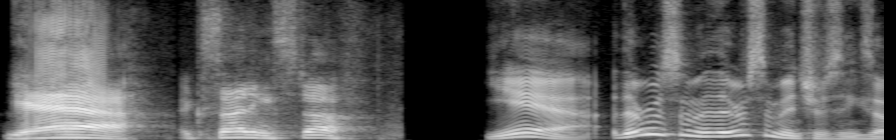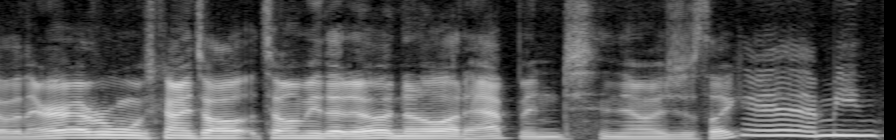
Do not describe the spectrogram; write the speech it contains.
Yeah. Exciting stuff. Yeah, there was some there was some interesting stuff in there. Everyone was kind of telling me that oh, not a lot happened, and I was just like, eh, I mean,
